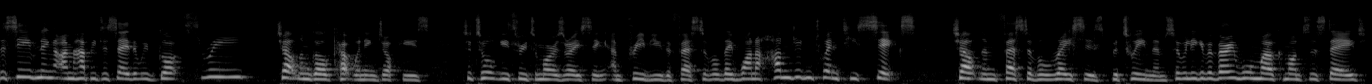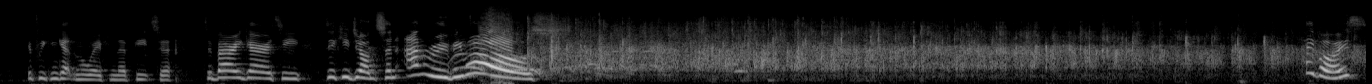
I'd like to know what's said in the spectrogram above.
this evening, I'm happy to say that we've got three Cheltenham Gold Cup winning jockeys to talk you through tomorrow's racing and preview the festival. They've won 126 Cheltenham Festival races between them. So will you give a very warm welcome onto the stage, if we can get them away from their pizza, to Barry Geraghty, Dickie Johnson and Ruby Walsh. Hey boys.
